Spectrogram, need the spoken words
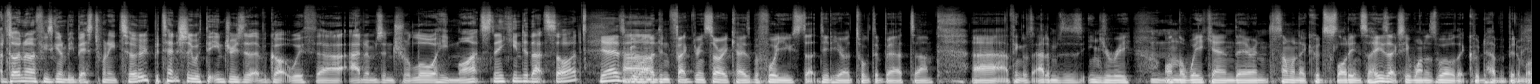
I don't know if he's going to be best 22. Potentially with the injuries that they've got with uh, Adams and Treloar, he might sneak into that side. Yeah, it's a good one. I Um, didn't factor in. Sorry, Kaes. Before you start, did here, I talked about um, uh, I think it was Adams' injury Mm. on the weekend there, and someone that could slot in. So he's actually one as well that could have a bit of a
